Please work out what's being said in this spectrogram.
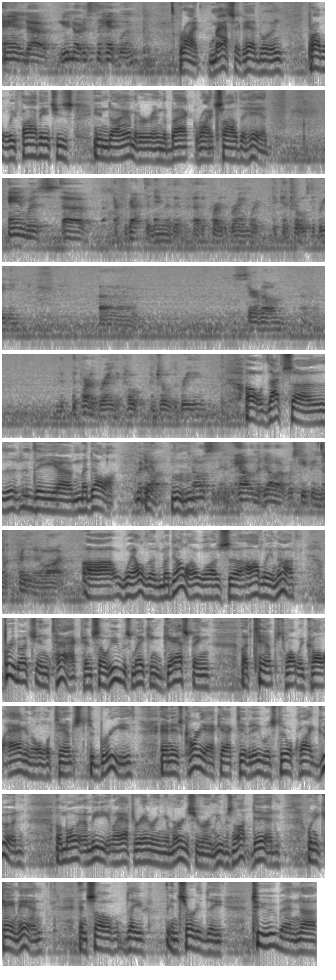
And uh, you noticed the head wound. Right, massive head wound, probably five inches in diameter in the back right side of the head. And was, uh, I forgot the name of the other part of the brain where it controls the breathing. Uh, cerebellum. The, the part of the brain that controls the breathing. Oh, that's uh, the, the uh, medulla. Medulla. Yeah. Mhm. Tell us how the medulla was keeping the president alive. Uh, well, the medulla was, uh, oddly enough, pretty much intact, and so he was making gasping attempts, what we call agonal attempts, to breathe, and his cardiac activity was still quite good immediately after entering the emergency room. He was not dead when he came in, and so they inserted the tube and uh,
